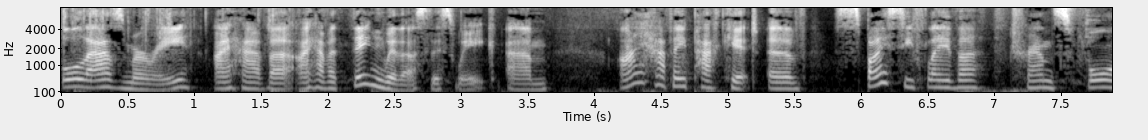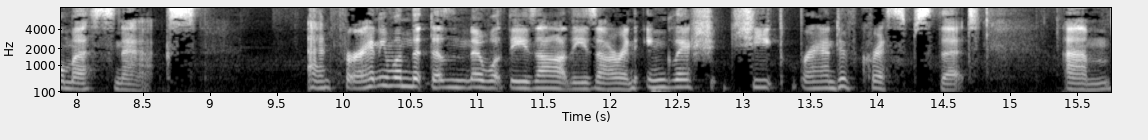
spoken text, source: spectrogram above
all Asmarie. I have a I have a thing with us this week. Um, I have a packet of spicy flavor Transformer snacks. And for anyone that doesn't know what these are, these are an English cheap brand of crisps that um,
